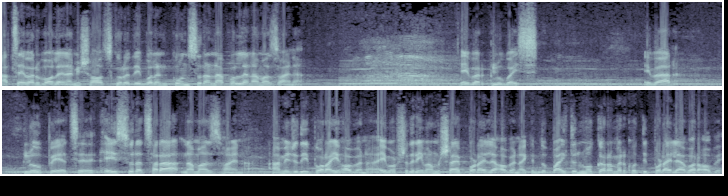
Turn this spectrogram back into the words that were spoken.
আচ্ছা এবার বলেন, আমি সহজ করে দিই। বলেন, কোন সূরা না পড়লে নামাজ হয় না? এবার ক্লু পাইছি। এবার ক্লু পেয়েছে। এই সুরা ছাড়া নামাজ হয় না। আমি যদি পড়াই হবে না, এই মসজিদের ইমাম সাহেব পড়াইলে হবে না, কিন্তু বাইতুল মোকারমের ক্ষতি পড়াইলে আবার হবে।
